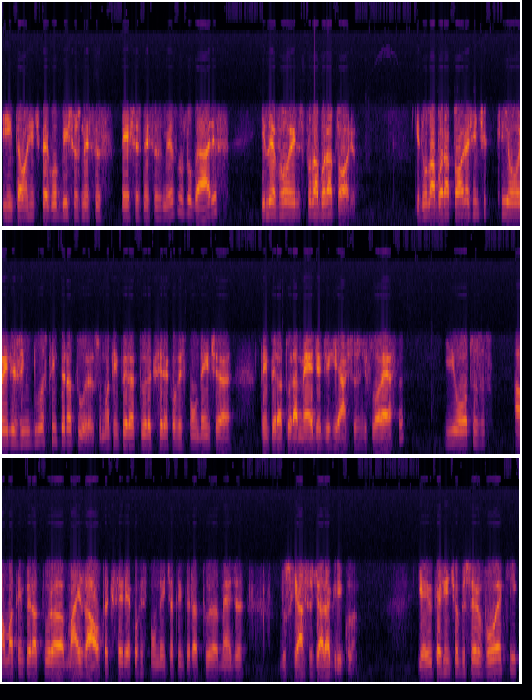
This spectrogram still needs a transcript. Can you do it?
E então a gente pegou bichos nesses peixes nesses mesmos lugares e levou eles para o laboratório. E no laboratório a gente criou eles em duas temperaturas. Uma temperatura que seria correspondente à temperatura média de riachos de floresta e outros a uma temperatura mais alta que seria correspondente à temperatura média dos riachos de área agrícola. E aí o que a gente observou é que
